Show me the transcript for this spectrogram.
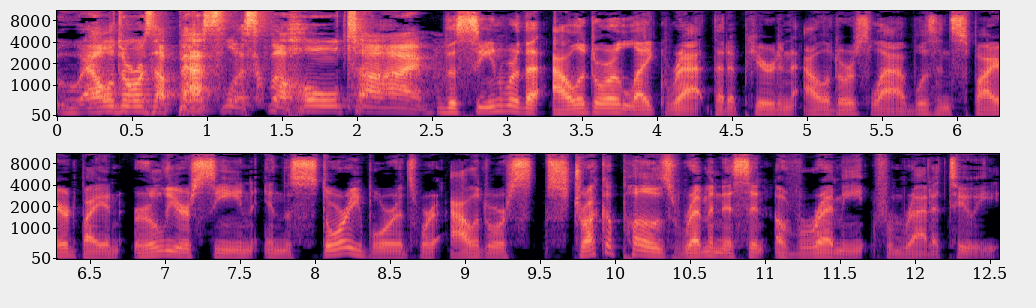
Ooh, Alador's a basilisk the whole time. the scene where the Alador like rat that appeared in Alador's lab was inspired by an earlier scene in the storyboards where Alador s- struck a pose reminiscent of Remy from Ratatouille.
